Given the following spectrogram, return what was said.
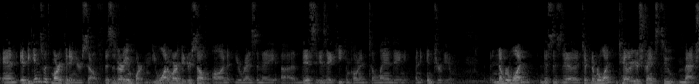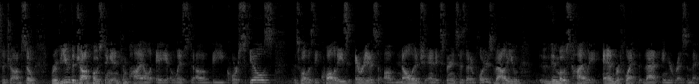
And it begins with marketing yourself. This is very important. You want to market yourself on your resume. Uh, this is a key component to landing an interview. Number one, this is the tip number one, tailor your strengths to match the job. So review the job posting and compile a list of the core skills as well as the qualities, areas of knowledge and experiences that employers value the most highly and reflect that in your resume.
